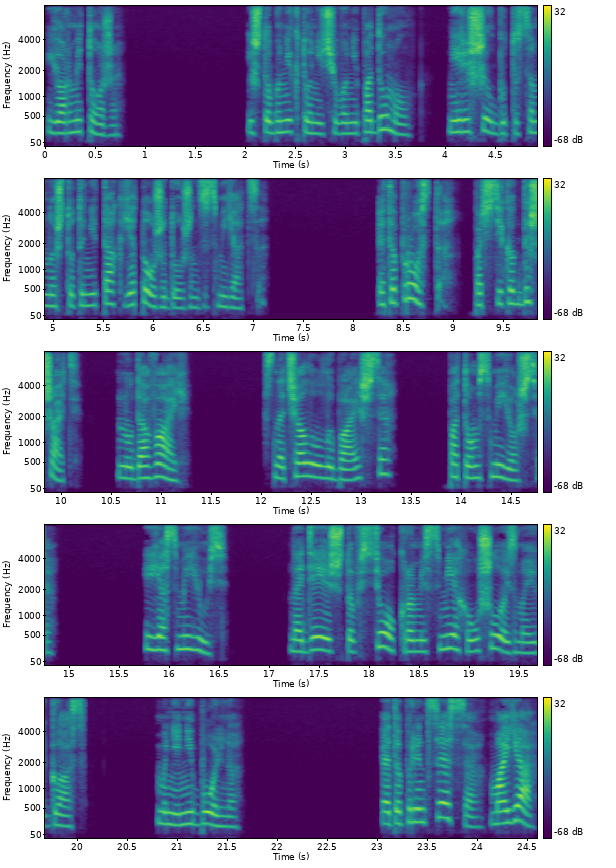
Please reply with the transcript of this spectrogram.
Йорми тоже. И чтобы никто ничего не подумал, не решил, будто со мной что-то не так, я тоже должен засмеяться. Это просто, почти как дышать. Ну давай. Сначала улыбаешься, потом смеешься. И я смеюсь, надеясь, что все, кроме смеха, ушло из моих глаз. Мне не больно. «Эта принцесса моя!»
